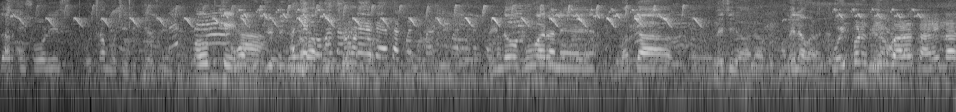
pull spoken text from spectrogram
કે સોળ ઇંચ ઓછામાં ઓછી જગ્યા જોઈએ. ઓકે ભીંડો ગુવાર અને બધા વેચી વેલાવાળા છે. કોઈ પણ વેલવાળા કારેલા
